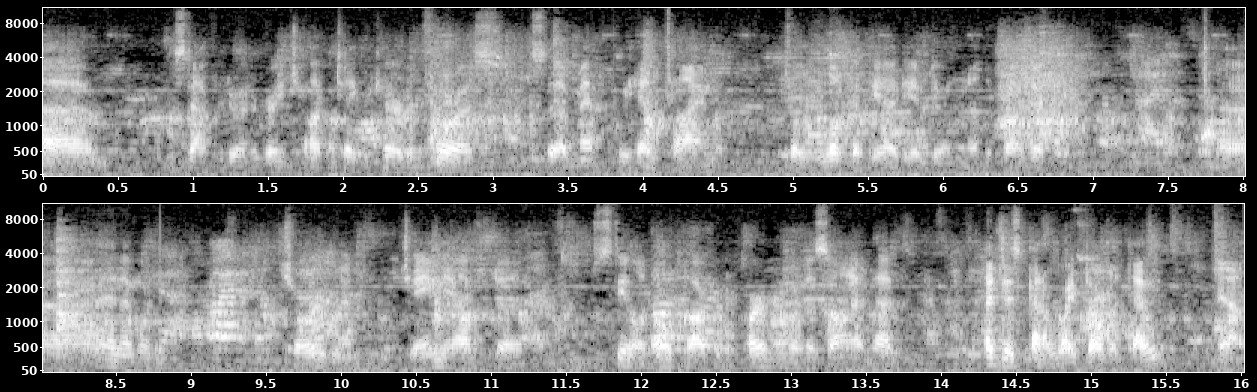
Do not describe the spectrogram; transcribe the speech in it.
Um, the staff were doing a great job taking care of it for us, so that meant we had time to look at the idea of doing another project. Uh, and then when Jordan and Jamie offered to Steel and Oak, offered to partner with us on it, that, that just kind of wiped all the doubt Yeah.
